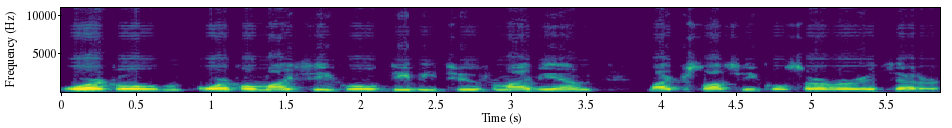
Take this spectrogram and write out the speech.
Oracle, Oracle MySQL, DB2 from IBM, Microsoft SQL Server, etc.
